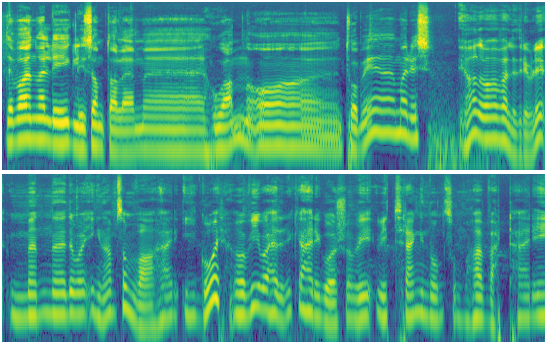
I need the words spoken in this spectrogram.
Det var en veldig hyggelig samtale med Juan og Toby, Marius. Ja, det var veldig trivelig. Men eh, det var ingen av dem som var her i går. Og vi var heller ikke her i går, så vi, vi trenger noen som har vært her i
